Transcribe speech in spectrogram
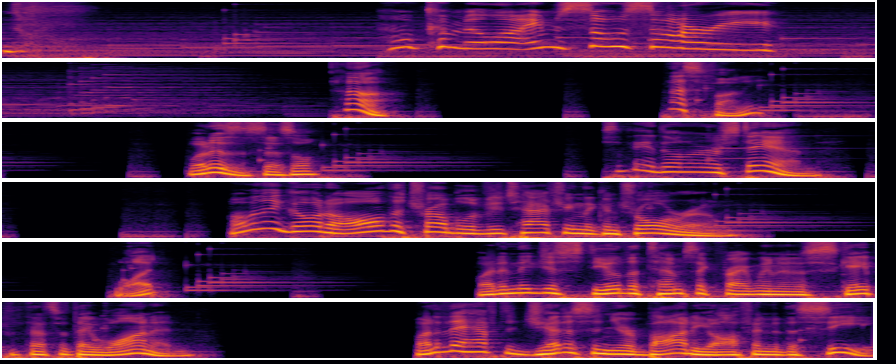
oh, Kamila, I'm so sorry. Huh. That's funny. What is it, Sissel? Something I don't understand. Why would they go to all the trouble of detaching the control room? What? Why didn't they just steal the Temsik fragment and escape if that's what they wanted? Why do they have to jettison your body off into the sea?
